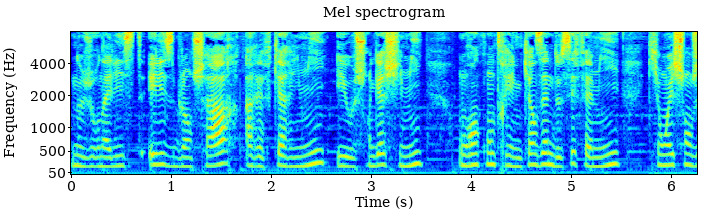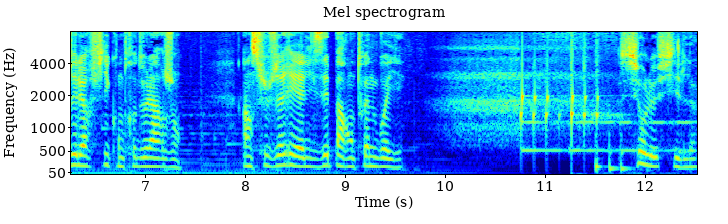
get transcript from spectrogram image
nos journalistes Élise Blanchard, Aref Karimi et Oshanga Chimi ont rencontré une quinzaine de ces familles qui ont échangé leurs filles contre de l'argent. Un sujet réalisé par Antoine Boyer. Sur le fil.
